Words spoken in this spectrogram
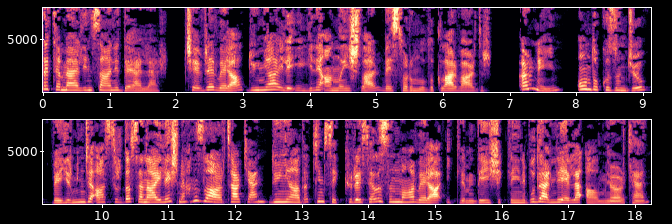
de temel insani değerler, çevre veya dünya ile ilgili anlayışlar ve sorumluluklar vardır. Örneğin, 19. ve 20. asırda sanayileşme hızla artarken dünyada kimse küresel ısınma veya iklim değişikliğini bu denli ele almıyorken,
